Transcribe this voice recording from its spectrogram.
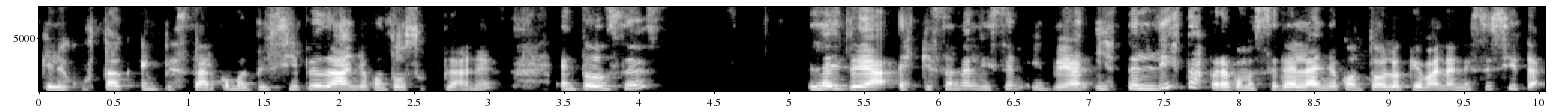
que les gusta empezar como al principio de año con todos sus planes, entonces la idea es que se analicen y vean y estén listas para comenzar el año con todo lo que van a necesitar.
